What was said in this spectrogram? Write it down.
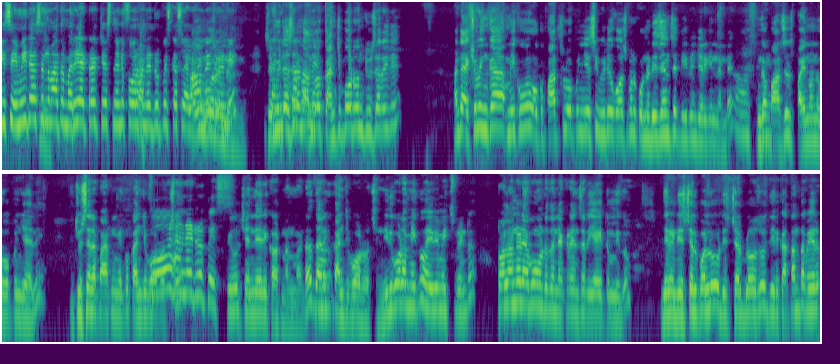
ఈ సెమీ టాసర్లు మాత్రం మరీ అట్రాక్ట్ చేస్తుందండి. ఫోర్ హండ్రెడ్ రూపీస్ అసలు ఎలా ఉన్నాయి చూడండి. ఎంత అందులో కంచి పౌడర్ చూసారా ఇది? అంటే యాక్చువల్ ఇంకా మీకు ఒక పార్సల్ ఓపెన్ చేసి వీడియో కోసం కొన్ని డిజైన్స్ తీయడం జరిగిందండి. ఇంకా పార్సల్స్ పైన ఓపెన్ చేయాలి. చూసారా ప్యాటర్న్ మీకు? Kanchi powder hundred rupees pure Chanderi cotton అన్నమాట. దానికి కంచి పౌడర్ వచ్చింది. ఇది కూడా మీకు heavy mix print twelve hundred above ఉంటుందండి ఎక్కడైనా సరే ఈ ఐటమ్ మీకు. దీనికి డిజిటల్ పళ్ళు డిజిటల్ బ్లౌజ్ దీని కథ అంతా వేరు.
